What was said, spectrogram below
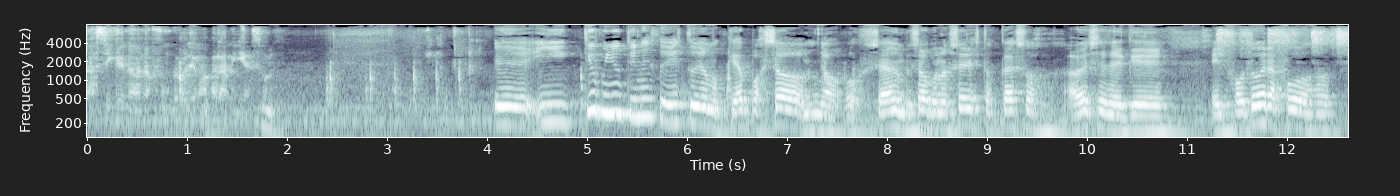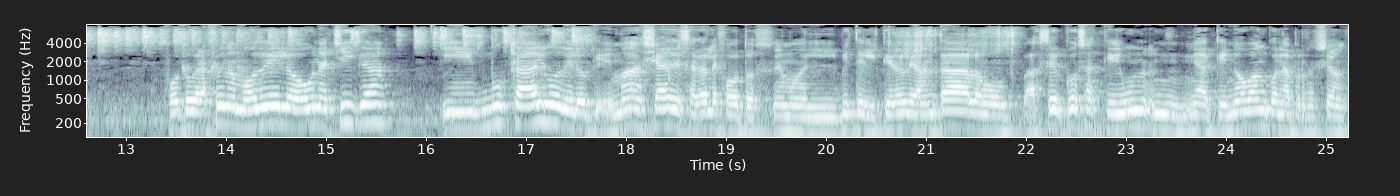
así que no, no fue un problema para mí eso. Eh, ¿Y qué opinión tienes de esto, digamos, que ha pasado, no, o se ha empezado a conocer estos casos a veces de que el fotógrafo fotografía una modelo o una chica y busca algo de lo que, más allá de sacarle fotos, digamos, el, viste, el querer levantarla o hacer cosas que, un, que no van con la profesión?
